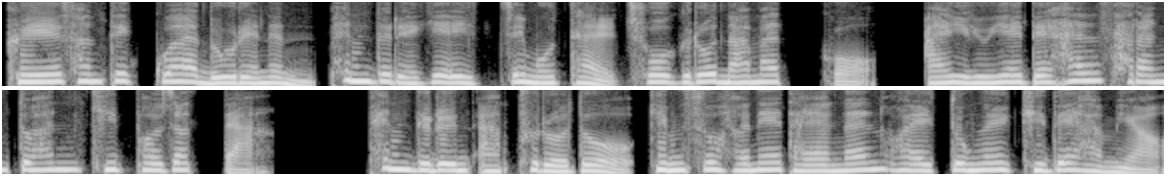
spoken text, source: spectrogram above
그의 선택과 노래는 팬들에게 잊지 못할 추억으로 남았고 아이유에 대한 사랑 또한 깊어졌다. 팬들은 앞으로도 김수현의 다양한 활동을 기대하며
